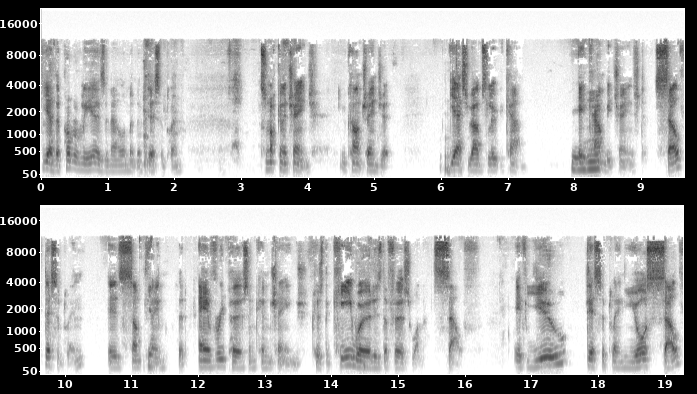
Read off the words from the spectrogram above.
yeah, there probably is an element of discipline. It's not going to change. You can't change it. Mm. Yes, you absolutely can it Mhm. can be changed. Self discipline is something that every person can change because the key word is the first one self. If you discipline yourself,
